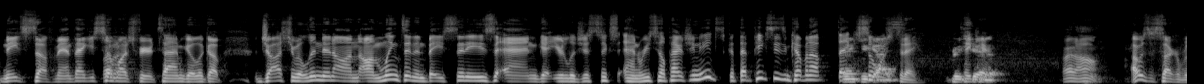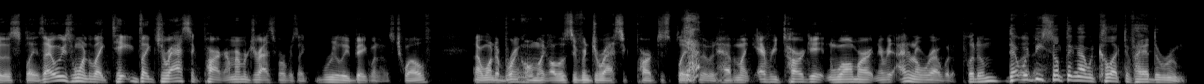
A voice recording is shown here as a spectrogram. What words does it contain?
neat stuff, man. Thank you so much for your time. Go look up Joshua Linden on, on LinkedIn in Bay Cities and get your logistics and retail packaging needs. Get that peak season coming up. Thank, Thank you you, so guys. much today. Appreciate Take care. it. Right on. I was a sucker for those displays. I always wanted to like take like Jurassic Park. I remember Jurassic Park was like really big when I was 12. And I wanted to bring home like all those different Jurassic Park displays Yeah. that would have in like every Target and Walmart and everything. I don't know where I would have put them. That would be uh, something I would collect if I had the room.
